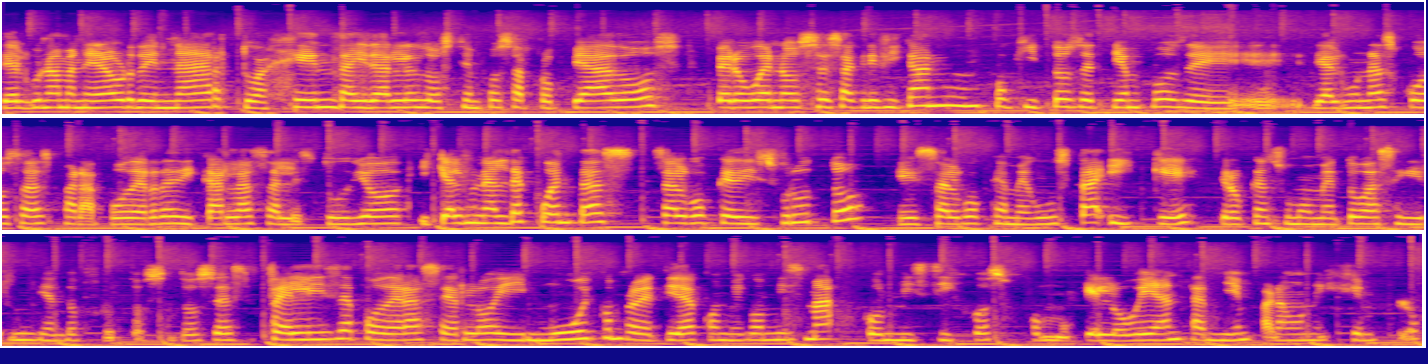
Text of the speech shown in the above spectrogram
de alguna manera ordenar tu agenda y darle los tiempos apropiados, pero bueno, se sacrifican un poquito de tiempos de, de algunas cosas para poder dedicarlas al estudio y que al final de cuentas es algo que disfruto, es algo que me gusta y que creo que en su momento va a seguir rindiendo frutos. Entonces, feliz de poder hacerlo y muy comprometida conmigo misma, con mis hijos, como que lo vean también para un ejemplo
